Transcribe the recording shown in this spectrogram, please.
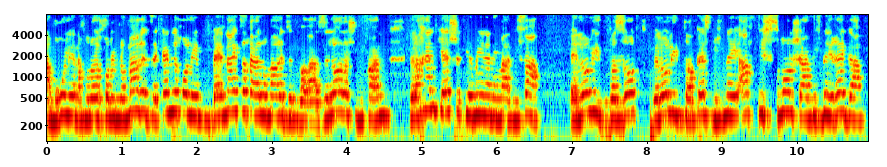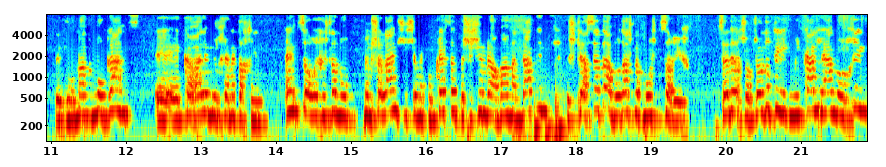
אמרו לי, אנחנו לא יכולים לומר את זה, כן יכולים. בעיניי צריך היה לומר את זה כבר אז, זה לא על השולחן, ולכן כאשת ימין אני מעדיפה אה, לא להתבזות ולא להתרפס בפני אף איש שמאל שעד לפני רגע, לדוגמה כמו גנץ, קרא למלחמת אחים. אין צורך, יש לנו ממשלה עם ש- שמתוקפת ב-64 מנדטים, ושתעשה את העבודה שלה כמו שצריך. בסדר? עכשיו, שואלת אותי מכאן לאן הולכים?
